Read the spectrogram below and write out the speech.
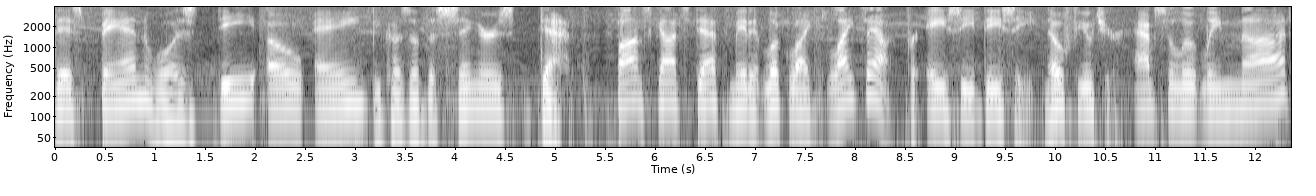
this band was DOA because of the singer's death. Bon Scott's death made it look like lights out for ACDC. No future. Absolutely not.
